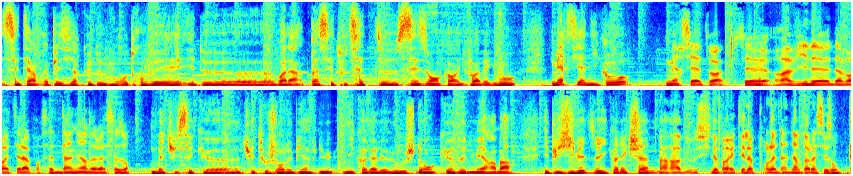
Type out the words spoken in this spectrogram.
C'était un vrai plaisir que de vous retrouver et de euh, voilà passer toute cette saison encore une fois avec vous. Merci à Nico. Merci à toi. C'est ravi d'avoir été là pour cette dernière de la saison. Mais tu sais que tu es toujours le bienvenu. Nicolas Lelouch donc euh, de Numérama et puis JB de The Collection. Bah, ravi aussi d'avoir été là pour la dernière de la saison.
